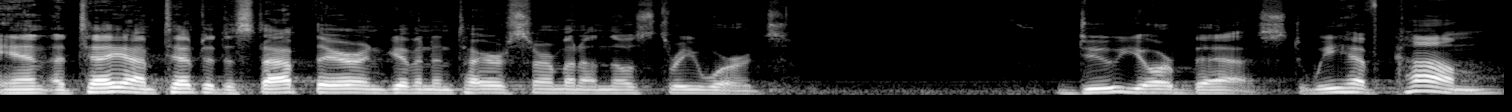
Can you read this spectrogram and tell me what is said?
and I tell you, I'm tempted to stop there and give an entire sermon on those three words. Do your best. We have come,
